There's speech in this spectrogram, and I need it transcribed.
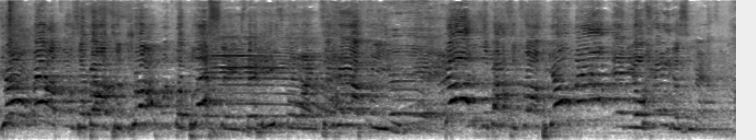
Your mouth is about to drop with the blessings that He's going to have for you. God is about to drop your mouth and your haters' mouth. I,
